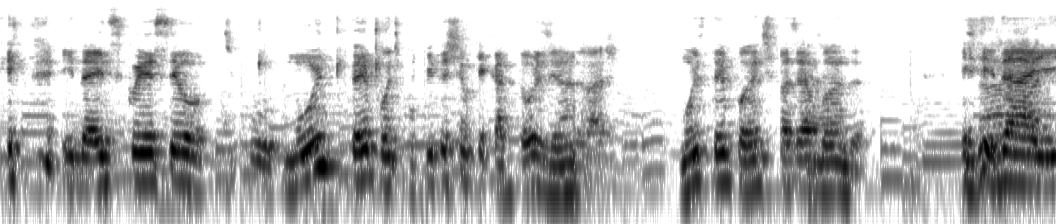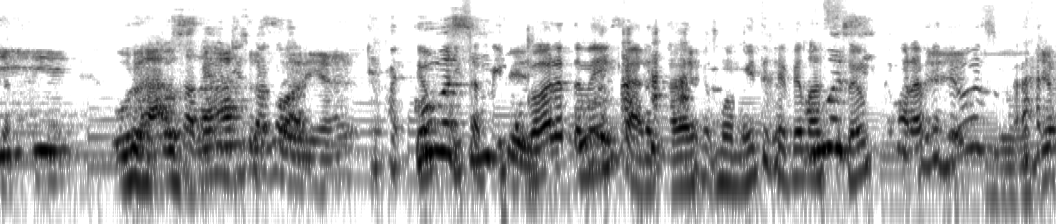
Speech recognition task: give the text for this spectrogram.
e daí a gente se conheceu, tipo, muito tempo, tipo, o Peters tinha o quê? 14 anos, eu acho. Muito tempo antes de fazer a banda. E daí o Tô sabendo disso agora. Como assim? Agora também, assim? cara. Tá? Momento revelação assim? É maravilhoso. Já,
